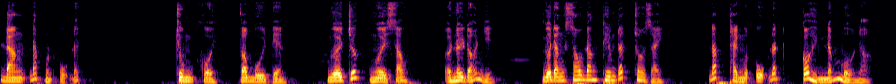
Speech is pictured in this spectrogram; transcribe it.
Đang đắp một ụ đất. Trung Khôi và Bùi Tiền, Người trước, người sau, Ở nơi đó nhìn. Người đằng sau đang thêm đất cho dày Đắp thành một ụ đất có hình nấm mồ nhỏ.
